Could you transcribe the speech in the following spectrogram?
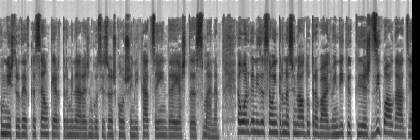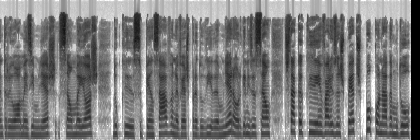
O Ministro da Educação quer terminar terminar as negociações com os sindicatos ainda esta semana. A Organização Internacional do Trabalho indica que as desigualdades entre homens e mulheres são maiores do que se pensava na véspera do Dia da Mulher. A organização destaca que, em vários aspectos, pouco ou nada mudou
